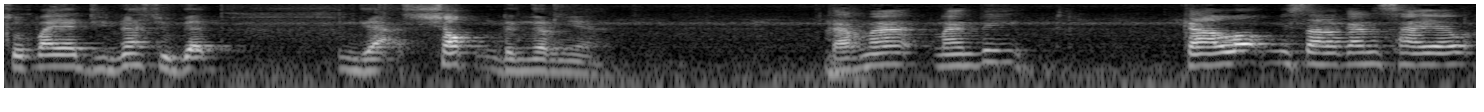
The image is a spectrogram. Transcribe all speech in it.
supaya dinas juga nggak shock dengernya. Karena nanti kalau misalkan saya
